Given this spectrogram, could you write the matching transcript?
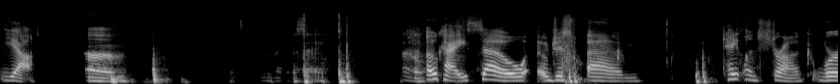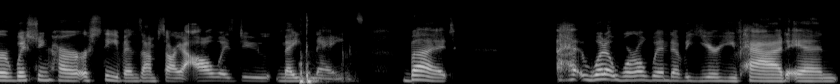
Yeah. Um, what was I gonna say? Oh, Okay, so uh, just um Caitlin Strunk, we're wishing her or Stevens, I'm sorry, I always do maiden names, but what a whirlwind of a year you've had and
